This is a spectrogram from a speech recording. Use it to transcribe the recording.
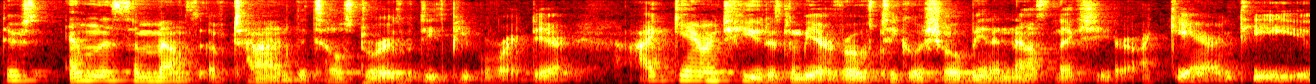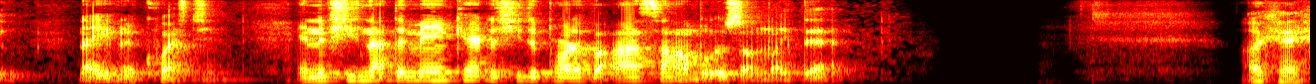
there's endless amounts of time to tell stories with these people right there. I guarantee you, there's gonna be a Rose Tico show being announced next year. I guarantee you. Not even a question. And if she's not the main character, she's a part of an ensemble or something like that. Okay,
